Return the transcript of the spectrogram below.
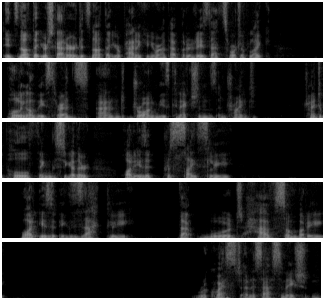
It's not that you're scattered, it's not that you're panicking around that, but it is that sort of like pulling on these threads and drawing these connections and trying to trying to pull things together. What is it precisely? What is it exactly that would have somebody request an assassination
